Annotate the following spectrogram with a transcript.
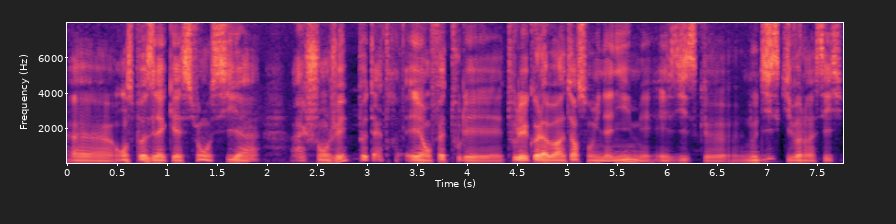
on se pose la question aussi à, à changer, peut-être. Et en fait, tous les, tous les collaborateurs sont unanimes et, disent que, nous disent qu'ils veulent rester ici.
